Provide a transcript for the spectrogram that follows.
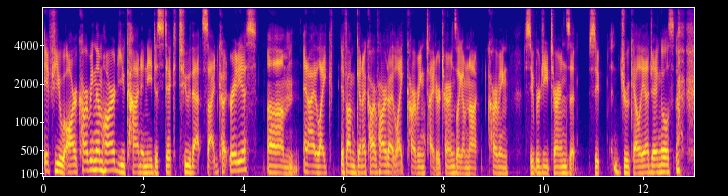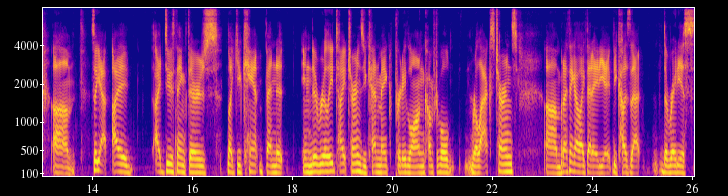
If you are carving them hard, you kind of need to stick to that side cut radius. Um, and I like if I'm gonna carve hard, I like carving tighter turns. Like I'm not carving super G turns at su- Drew Kelly edge angles. um, so yeah, I I do think there's like you can't bend it into really tight turns. You can make pretty long, comfortable, relaxed turns. Um, but I think I like that 88 because that the radius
